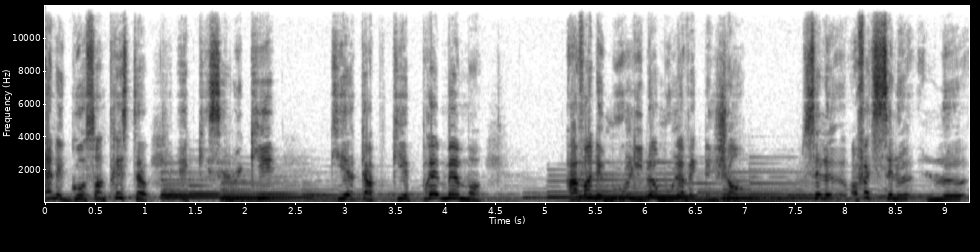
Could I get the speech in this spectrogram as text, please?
Un égocentriste, c'est lui qui, est, est prêt même, avant de mourir, il doit mourir avec des gens. En fait, c'est le, le,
